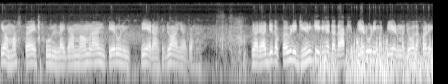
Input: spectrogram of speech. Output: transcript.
કેવો મસ્ત એ ફૂલ લાગ્યા આમાં હમણાં ને પેરુડી પેર આવે છે જો અહીંયા તો. જ્યારે હજી તો કવડી ઝીણકી કહેતા હતા આખી પેરુડીમાં પેરમાં, જોવા તો ખરી.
